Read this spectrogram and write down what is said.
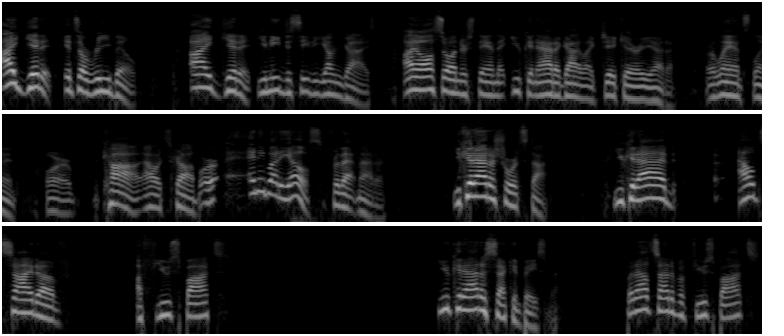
I get it. It's a rebuild. I get it. You need to see the young guys. I also understand that you can add a guy like Jake Arrieta or Lance Lynn or Cobb, Alex Cobb, or anybody else for that matter. You could add a shortstop. You could add uh, outside of a few spots. You could add a second baseman, but outside of a few spots,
